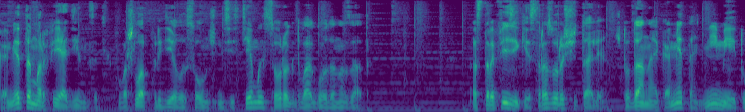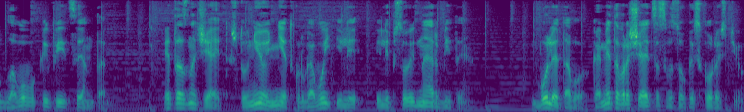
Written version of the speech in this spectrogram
Комета Морфей-11 вошла в пределы Солнечной системы 42 года назад. Астрофизики сразу рассчитали, что данная комета не имеет углового коэффициента. Это означает, что у нее нет круговой или эллипсоидной орбиты. Более того, комета вращается с высокой скоростью,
